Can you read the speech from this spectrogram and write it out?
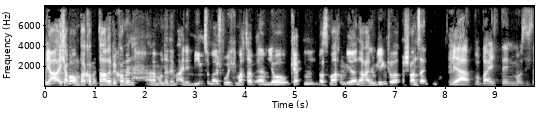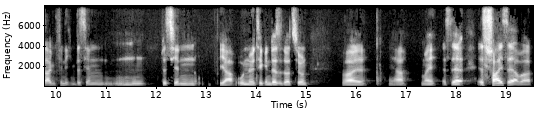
ja, ich habe auch ein paar Kommentare bekommen. Ähm, unter dem einen Meme zum Beispiel, wo ich gemacht habe: ähm, Yo, Captain, was machen wir nach einem Gegentor? Schwanz ein. Ja, wobei ich den, muss ich sagen, finde ich ein bisschen, ein bisschen ja, unnötig in der Situation, weil, ja, Mei, ist, der, ist scheiße, aber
